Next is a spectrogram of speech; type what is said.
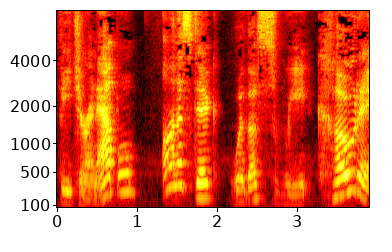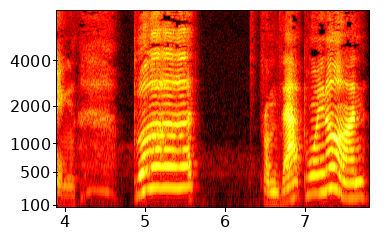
feature an apple on a stick with a sweet coating. But from that point on,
